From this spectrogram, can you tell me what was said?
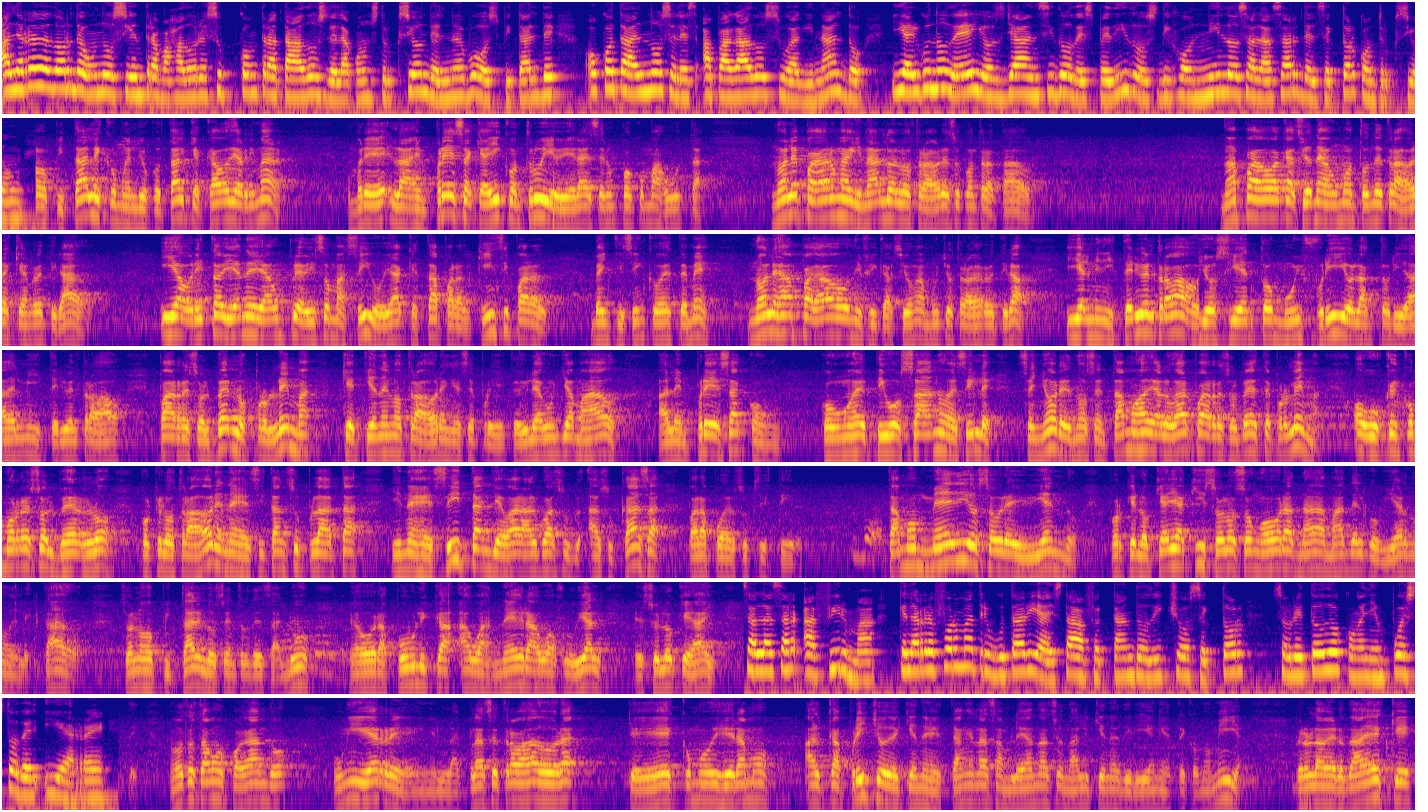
Alrededor de unos 100 trabajadores subcontratados de la construcción del nuevo hospital de Ocotal no se les ha pagado su aguinaldo y algunos de ellos ya han sido despedidos, dijo Nilo Salazar del sector construcción. Hospitales como el de Ocotal que acabo de arrimar, hombre, la empresa que ahí construye debiera de ser un poco más justa. No le pagaron aguinaldo a los trabajadores subcontratados. No han pagado vacaciones a un montón de trabajadores que han retirado y ahorita viene ya un preaviso masivo, ya que está para el 15 y para el 25 de este mes. No les han pagado bonificación a muchos trabajadores retirados. Y el Ministerio del Trabajo, yo siento muy frío la autoridad del Ministerio del Trabajo para resolver los problemas que tienen los trabajadores en ese proyecto. Yo le hago un llamado a la empresa con, con un objetivo sano, decirle, señores, nos sentamos a dialogar para resolver este problema o busquen cómo resolverlo, porque los trabajadores necesitan su plata y necesitan llevar algo a su, a su casa para poder subsistir. Estamos medio sobreviviendo, porque lo que hay aquí solo son obras nada más del gobierno, del Estado. Son los hospitales, los centros de salud, obras públicas, aguas negras, aguas fluviales. Eso es lo que hay. Salazar afirma que la reforma tributaria está afectando dicho sector sobre todo con el impuesto del IR. Nosotros estamos pagando un IR en la clase trabajadora que es como dijéramos al capricho de quienes están en la Asamblea Nacional y quienes dirigen esta economía. Pero la verdad es que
